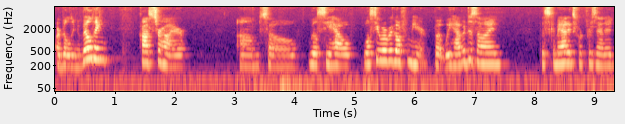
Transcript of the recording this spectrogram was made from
are building a building, costs are higher. Um, so we'll see how, we'll see where we go from here, but we have a design. The schematics were presented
